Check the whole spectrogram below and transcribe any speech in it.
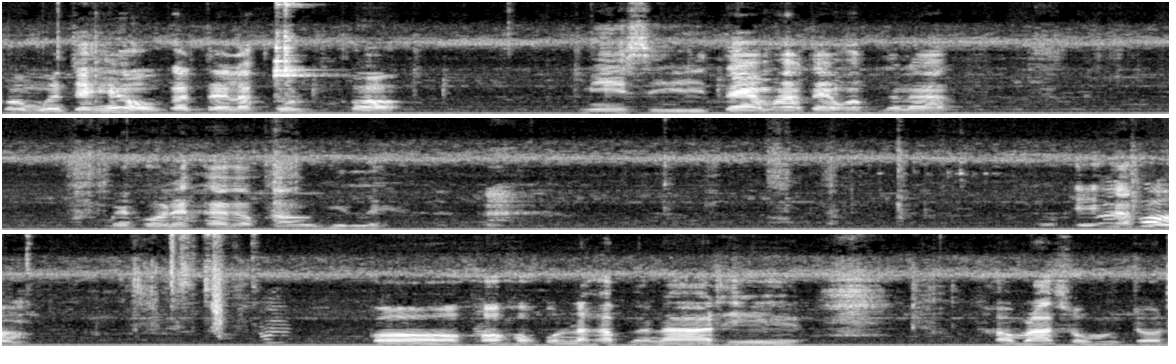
ก็เหมือนจะแห้วกันแต่ละคนก็มีสี่แต้มห้าแต้มครับนะนะ ไม่พอได้ค่ากับข้าวเย็นเลย โอเคครับผม ก็ขอขอบคุณนะครับนานาที่เข้ามารับชมจน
